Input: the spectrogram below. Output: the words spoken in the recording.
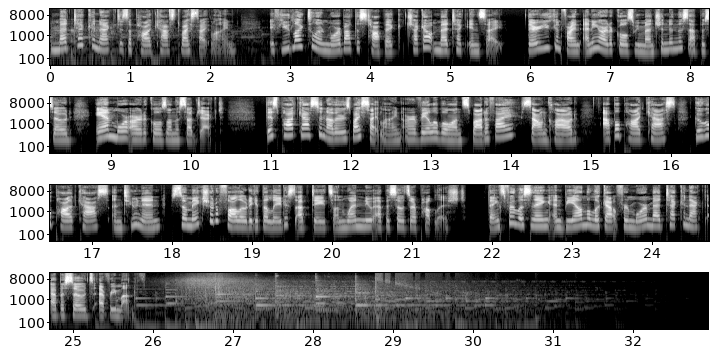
MedTech Connect is a podcast by Citeline. If you'd like to learn more about this topic, check out MedTech Insight. There you can find any articles we mentioned in this episode and more articles on the subject. This podcast and others by Citeline are available on Spotify, SoundCloud, Apple Podcasts, Google Podcasts, and TuneIn, so make sure to follow to get the latest updates on when new episodes are published. Thanks for listening, and be on the lookout for more MedTech Connect episodes every month.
